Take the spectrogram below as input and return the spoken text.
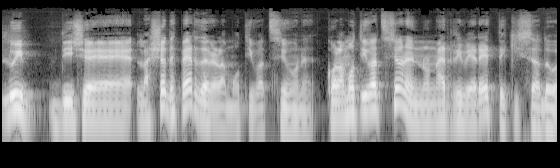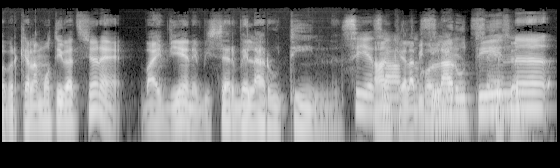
lui dice lasciate perdere la motivazione. Con la motivazione non arriverete chissà dove, perché la motivazione va e viene, vi serve la routine. Sì, esatto. Anche l'abitudine. Con la Sì, routine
